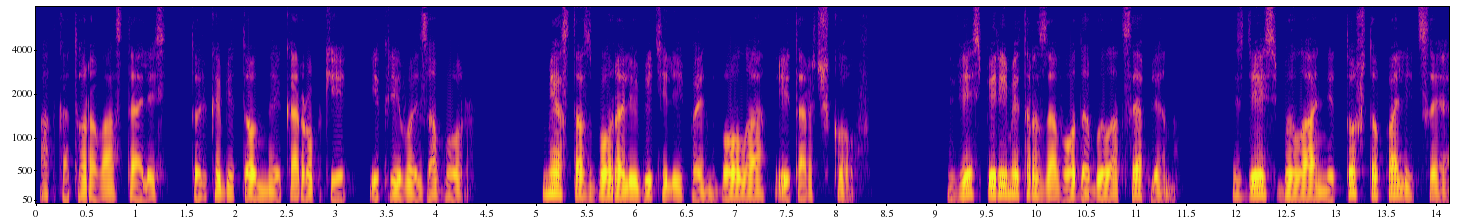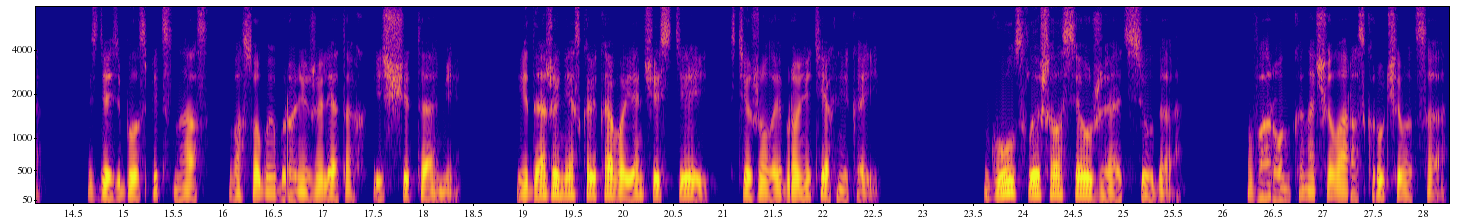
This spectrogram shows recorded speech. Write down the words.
от которого остались только бетонные коробки и кривой забор. Место сбора любителей пейнтбола и торчков. Весь периметр завода был оцеплен. Здесь была не то что полиция, здесь был спецназ в особых бронежилетах и с щитами. И даже несколько военчастей с тяжелой бронетехникой. Гул слышался уже отсюда. Воронка начала раскручиваться,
